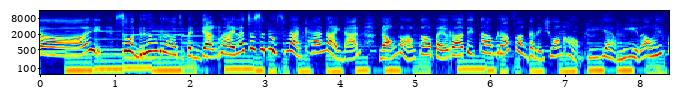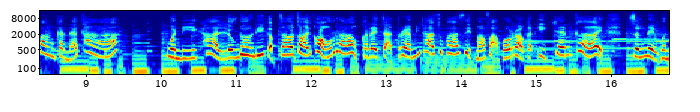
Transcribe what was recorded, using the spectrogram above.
น้อย ส่วนเรื่องราวจะเป็นอย่างไรและจะสนุกสนานแค่ไหนนั้น น้องๆต้องไปรอติดตามรับฟังกันในช่วงของพี่ยามีเล่าให้ฟังกันนะคะ วันนี้ค่ะลุงทองดีกับเจ้าจอยของเราก็ได้จัดเตรียมนิทานสุภาษิตมาฝากพวกเรากันอีกเช่นเคย ซึ่งในวัน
